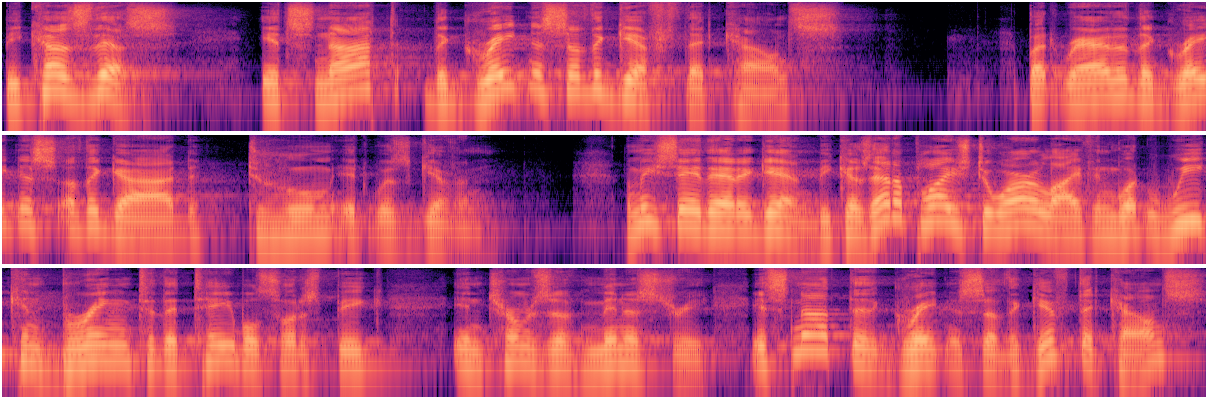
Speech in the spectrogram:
Because this, it's not the greatness of the gift that counts, but rather the greatness of the God to whom it was given. Let me say that again, because that applies to our life and what we can bring to the table, so to speak, in terms of ministry. It's not the greatness of the gift that counts,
